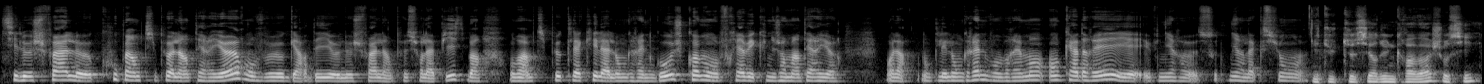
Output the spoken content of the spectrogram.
Si le cheval coupe un petit peu à l'intérieur, on veut garder euh, le cheval un peu sur la piste, ben, on va un petit peu claquer la longue graine gauche comme on le ferait avec une jambe intérieure. Voilà, donc les longues graines vont vraiment encadrer et, venir soutenir l'action. Et tu te sers d'une cravache aussi?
